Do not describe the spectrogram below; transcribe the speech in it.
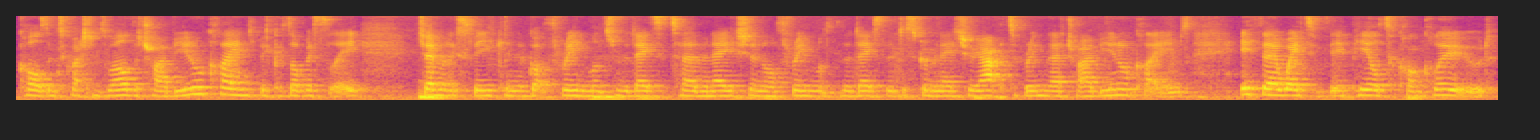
calls into question as well the tribunal claims because obviously generally speaking they've got three months from the date of termination or three months from the date of the discriminatory act to bring their tribunal claims if they're waiting for the appeal to conclude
